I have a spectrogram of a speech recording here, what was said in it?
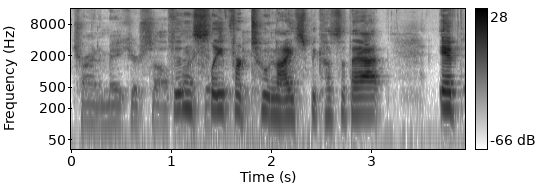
trying to make yourself. Didn't like sleep for two nights because of that. If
